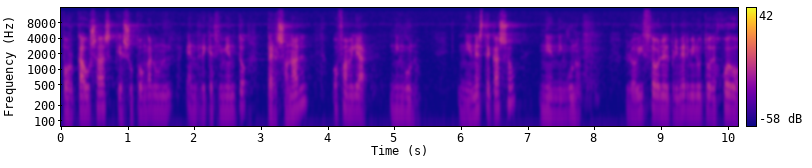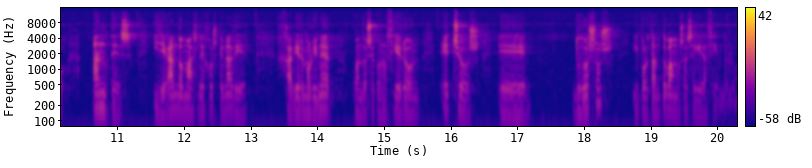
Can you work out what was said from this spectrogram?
por causas que supongan un enriquecimiento personal o familiar. Ninguno. Ni en este caso ni en ningún otro. Lo hizo en el primer minuto de juego antes y llegando más lejos que nadie, Javier Moliner, cuando se conocieron hechos eh, dudosos y por tanto vamos a seguir haciéndolo.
